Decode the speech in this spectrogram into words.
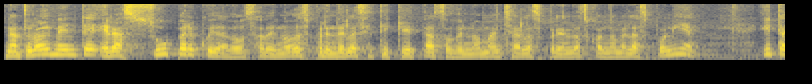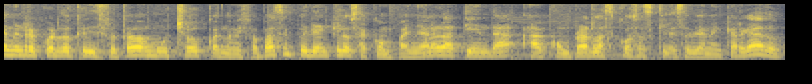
Naturalmente era súper cuidadosa de no desprender las etiquetas o de no manchar las prendas cuando me las ponía. Y también recuerdo que disfrutaba mucho cuando mis papás me pedían que los acompañara a la tienda a comprar las cosas que les habían encargado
